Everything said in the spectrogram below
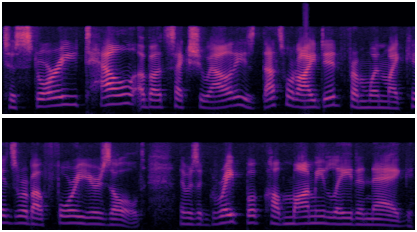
to story tell about sexuality, is that's what I did from when my kids were about four years old. There was a great book called Mommy Laid an Egg,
